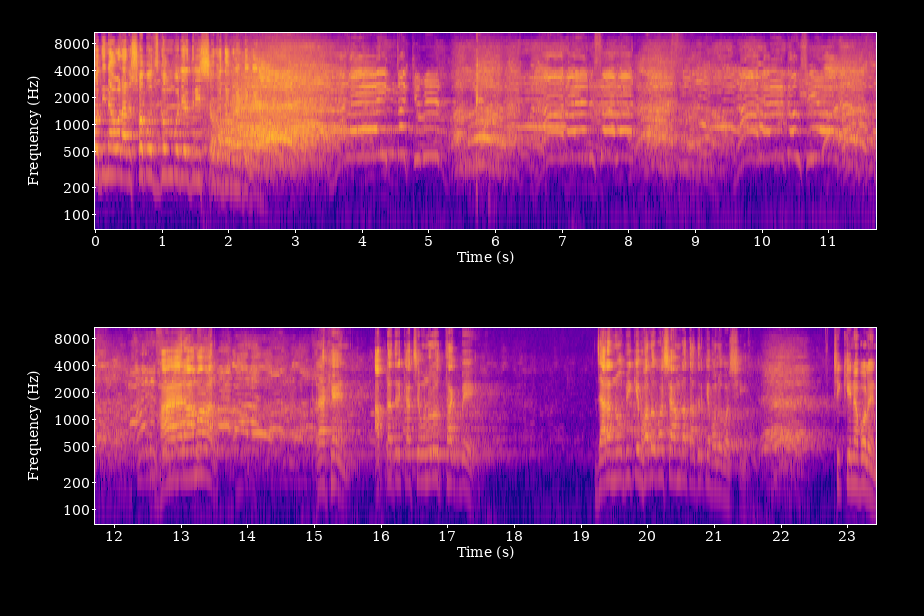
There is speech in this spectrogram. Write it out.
মদিনাওয়ালার সবুজ গম্বুজের দৃশ্য, কথা বলে ঠিক ভাইয়ার আমার, রাখেন, আপনাদের কাছে অনুরোধ থাকবে, যারা নবীকে ভালোবাসে, আমরা তাদেরকে ভালোবাসি। ঠিক কিনা বলেন?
